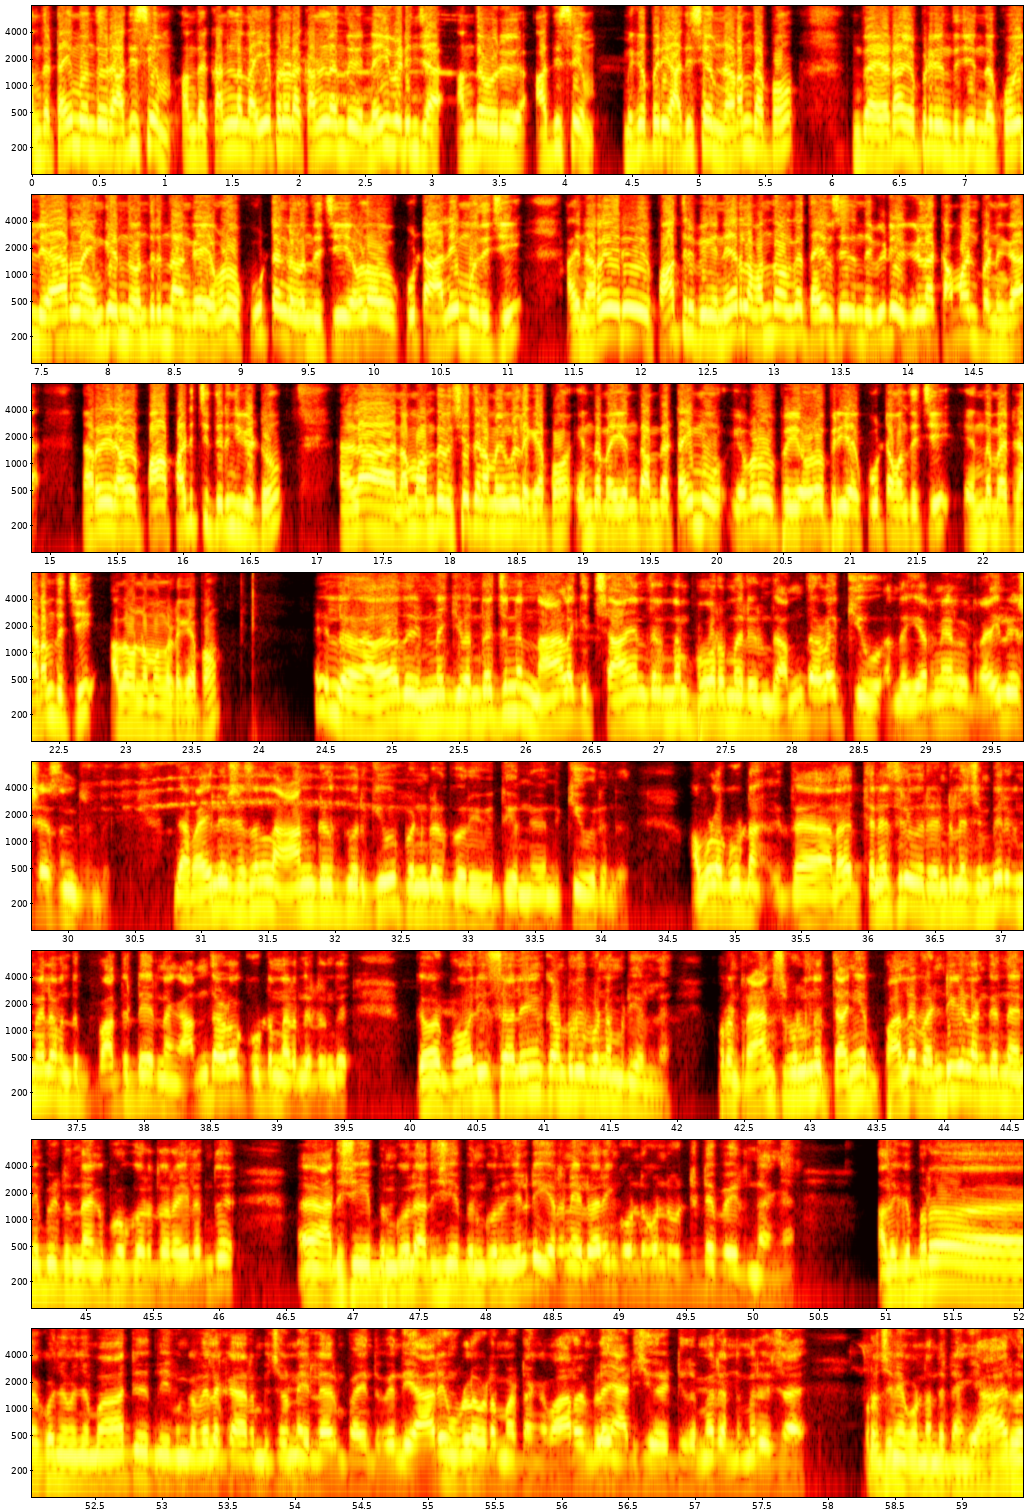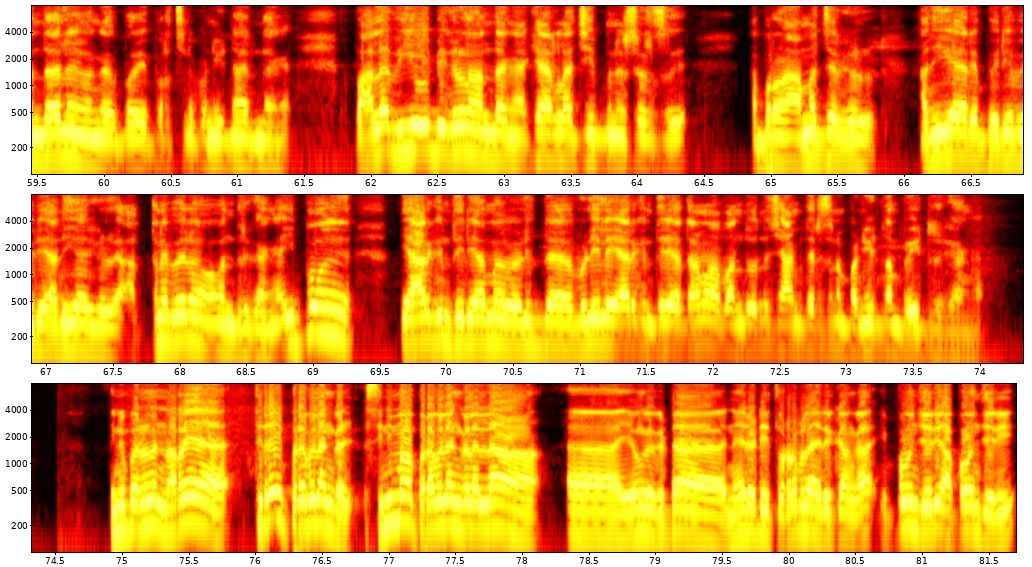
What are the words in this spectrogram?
அந்த டைம் வந்து ஒரு அதிசயம். அந்த கண்ணில் அந்த ஐயப்பனோட கண்ணில் இருந்து நெய் வெடிஞ்ச அந்த ஒரு அதிசயம். மிகப்பெரிய அதிசயம் நடந்தப்போ இந்த இடம் எப்படி இருந்துச்சு? இந்த கோயில் யாரெல்லாம் எங்கேருந்து வந்திருந்தாங்க? எவ்வளோ கூட்டங்கள் வந்துச்சு? எவ்வளோ கூட்டம் அலைமோதிச்சு? அது நிறைய பேர் பார்த்துருப்பீங்க. நேரில் வந்தவங்க தயவு செய்து இந்த வீடியோ கீழே கமெண்ட் பண்ணுங்க. நிறைய பேர் அதை பா படித்து தெரிஞ்சுக்கட்டும். அதனால் நம்ம அந்த விஷயத்தை நம்ம இவங்கள்ட்ட கேட்போம். எந்த மாதிரி எந்த அந்த டைமும் எவ்வளோ பெரிய எவ்வளோ பெரிய கூட்டம் வந்துச்சு? எந்த மாதிரி நடந்துச்சு? அதை நம்ம உங்கள்கிட்ட கேட்போம். இல்ல அதாவது இன்னைக்கு வந்தாச்சுன்னா நாளைக்கு சாயந்தரம் தான் போற மாதிரி இருந்து. அந்த அளவுக்கு கியூ அந்த எர்நேல் ரயில்வே ஸ்டேஷன் இருந்து. இந்த ரயில்வே ஸ்டேஷன்ல ஆண்களுக்கு ஒரு கியூ பெண்களுக்கு ஒரு கியூ இருந்தது. அவ்வளோ கூட்டம். இந்த அதாவது தினசரி ஒரு ரெண்டு லட்சம் பேருக்கு மேலே வந்து பார்த்துட்டே இருந்தாங்க. அந்த அளவுக்கு கூட்டம் நடந்துட்டு இருந்து. போலீஸாலையும் கண்ட்ரோல் பண்ண முடியல. அப்புறம் டிரான்ஸ்போர்ட்லேருந்து தனியாக பல வண்டிகள் அங்கேருந்து அனுப்பிட்டு இருந்தாங்க. போக்குவரத்து துறையிலேருந்து அதிசயப்பன் கோயில் அதிசயப்பன் கோயில்னு சொல்லிட்டு இரநேல் வரையும் கொண்டு கொண்டு விட்டுட்டே போயிருந்தாங்க. அதுக்கப்புறம் கொஞ்சம் கொஞ்சம் மாற்றி இவங்க விளக்க ஆரம்பித்தோடனே எல்லாரும் பயந்து பயந்து யாரையும் உள்ளே விட மாட்டாங்க. வாரங்களையும் அடித்து வெட்டிற மாதிரி அந்த மாதிரி ஒரு ச- பிரச்சனையை கொண்டு வந்துட்டாங்க. யார் வந்தாலும் இவங்க போய் பிரச்சனை பண்ணிட்டு தான் இருந்தாங்க. பல விஐபிகள்லாம் வந்தாங்க. கேரளா சீஃப் மினிஸ்டர்ஸு அப்புறம் அமைச்சர்கள் அதிகாரி பெரிய பெரிய அதிகாரிகள் அத்தனை பேரும் வந்திருக்காங்க. இப்போ யாருக்கும் தெரியாமல் வெளி வெளியில் யாருக்கும் தெரியாதனமா வந்து வந்து சாமி தரிசனம் பண்ணிட்டு தான் போயிட்டு இருக்காங்க. இன்னும் பாருங்க நிறைய திரை பிரபலங்கள் சினிமா பிரபலங்கள் எல்லாம் இவங்க கிட்ட நேரடி தொடர்புலாம் இருக்காங்க. இப்பவும் சரி அப்பவும் சரி.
